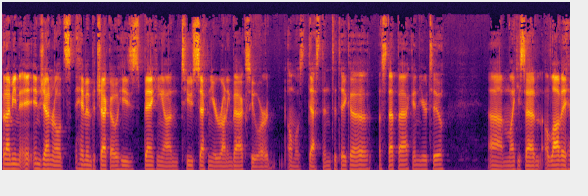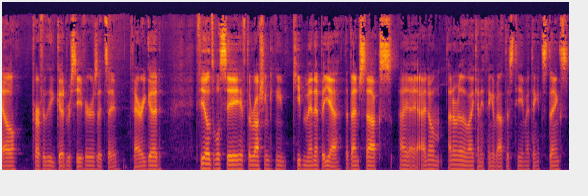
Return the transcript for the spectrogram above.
But I mean, in, in general, it's him and Pacheco. He's banking on two second year running backs who are almost destined to take a, a step back in year two. Um, like you said, Olave Hill, perfectly good receivers. I'd say very good. Fields, we'll see if the rushing can keep him in it. But yeah, the bench sucks. I, I, I don't I don't really like anything about this team. I think it stinks.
